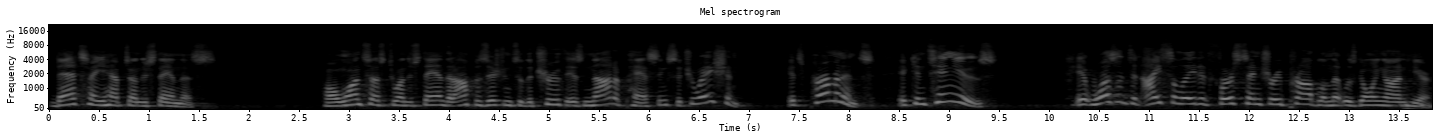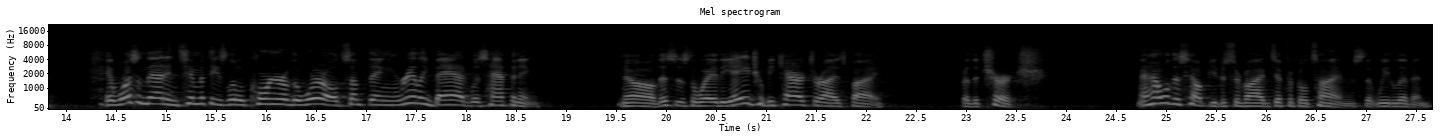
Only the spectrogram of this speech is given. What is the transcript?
That's how you have to understand this. Paul wants us to understand that opposition to the truth is not a passing situation. It's permanent. It continues. It wasn't an isolated first century problem that was going on here. It wasn't that in Timothy's little corner of the world something really bad was happening. No, this is the way the age will be characterized by for the church. Now, how will this help you to survive difficult times that we live in?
